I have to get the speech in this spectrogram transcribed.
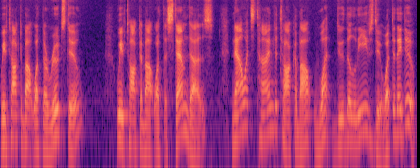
We've talked about what the roots do. We've talked about what the stem does. Now it's time to talk about what do the leaves do? What do they do?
